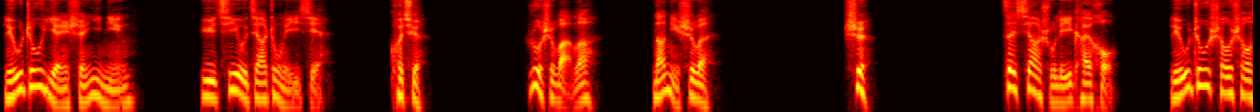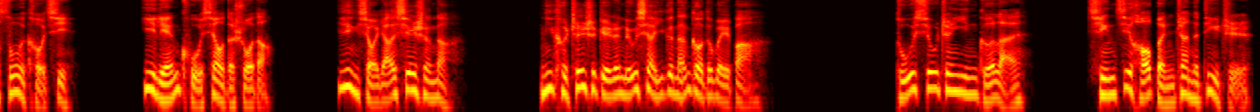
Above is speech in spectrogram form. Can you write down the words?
刘周眼神一凝，语气又加重了一些：“快去。”若是晚了，拿你试问。是。在下属离开后，刘周稍稍松了口气，一脸苦笑的说道：“应小牙先生呐，你可真是给人留下一个难搞的尾巴。”读修真英格兰，请记好本站的地址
